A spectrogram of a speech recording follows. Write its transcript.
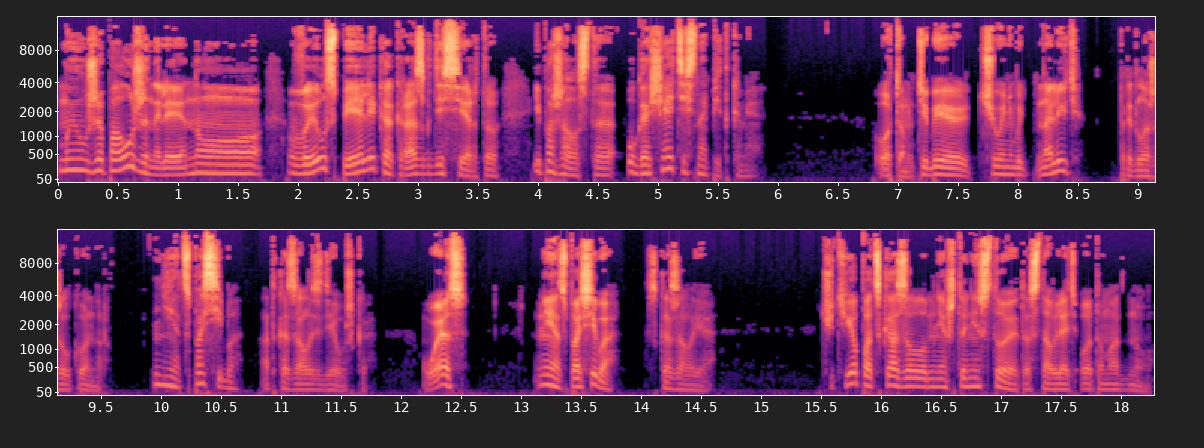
«Мы уже поужинали, но вы успели как раз к десерту. И, пожалуйста, угощайтесь напитками». «Вот там, тебе чего-нибудь налить?» — предложил Коннор. «Нет, спасибо», — отказалась девушка. «Уэс?» «Нет, спасибо», — сказал я. Чутье подсказывало мне, что не стоит оставлять Отом одну.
